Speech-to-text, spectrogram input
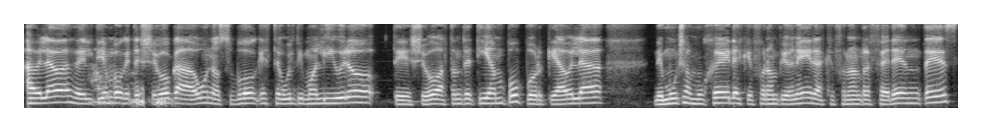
Hablabas del tiempo que te llevó cada uno. Supongo que este último libro te llevó bastante tiempo porque habla de muchas mujeres que fueron pioneras, que fueron referentes,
